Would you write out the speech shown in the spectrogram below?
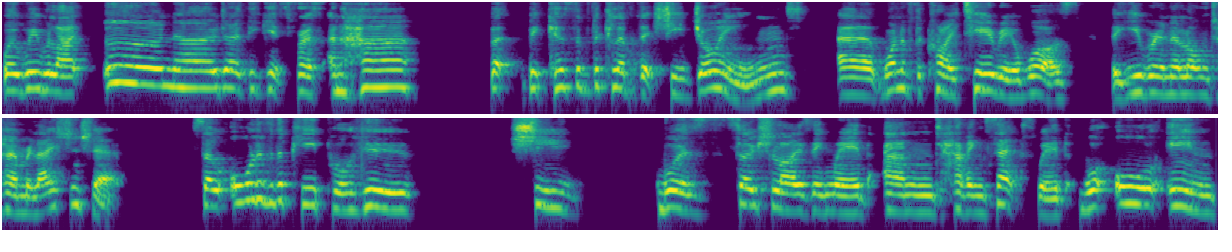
where we were like, oh no, don't think it's for us. And her, but because of the club that she joined, uh, one of the criteria was that you were in a long term relationship. So all of the people who she was socializing with and having sex with were all in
